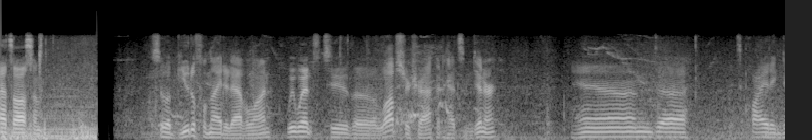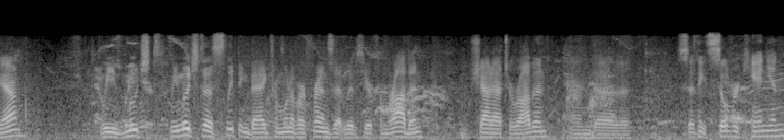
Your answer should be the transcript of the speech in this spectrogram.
That's awesome. So a beautiful night at Avalon. We went to the lobster trap and had some dinner. And uh, it's quieting down. We mooched, we mooched a sleeping bag from one of our friends that lives here from Robin. Shout out to Robin. And uh, so I think it's Silver Canyon.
